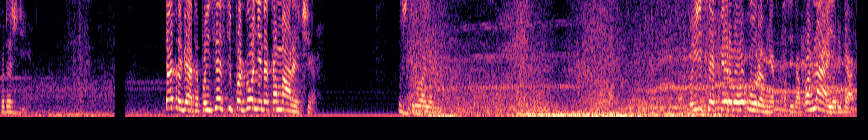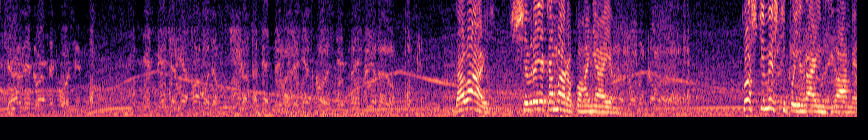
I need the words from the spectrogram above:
подожди. Так, ребята, полицейский погони на Камарыче. Устроим. Полиция первого уровня, как всегда. Погнали, ребят. Чарли 28. Диспетчер, я свободен. Черт, опять превышение скорости. Преследую. Давай, Шевроле Камаро погоняем. Желтым комаром. Кошки-мышки поиграем с вами.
